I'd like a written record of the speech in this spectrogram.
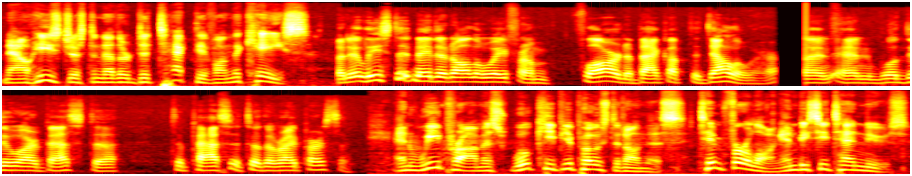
Now he's just another detective on the case. But at least it made it all the way from Florida back up to Delaware. And, and we'll do our best to, to pass it to the right person. And we promise we'll keep you posted on this. Tim Furlong, NBC 10 News.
